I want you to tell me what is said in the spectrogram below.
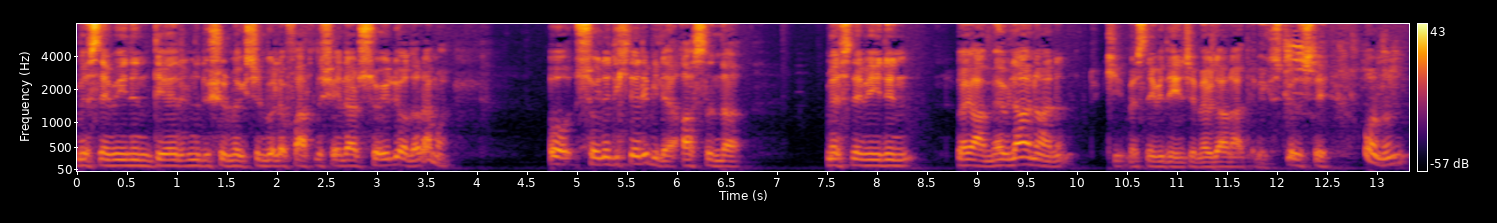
Mesnevi'nin değerini düşürmek için böyle farklı şeyler söylüyorlar ama o söyledikleri bile aslında Mesnevi'nin veya Mevlana'nın ki Mesnevi deyince Mevlana demek istiyoruz işte onun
